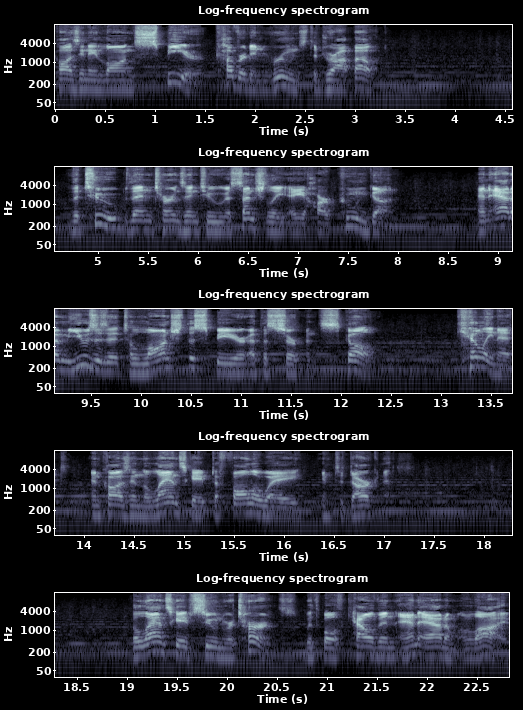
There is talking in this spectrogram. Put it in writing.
causing a long spear covered in runes to drop out. The tube then turns into essentially a harpoon gun, and Adam uses it to launch the spear at the serpent's skull, killing it and causing the landscape to fall away into darkness. The landscape soon returns, with both Calvin and Adam alive,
